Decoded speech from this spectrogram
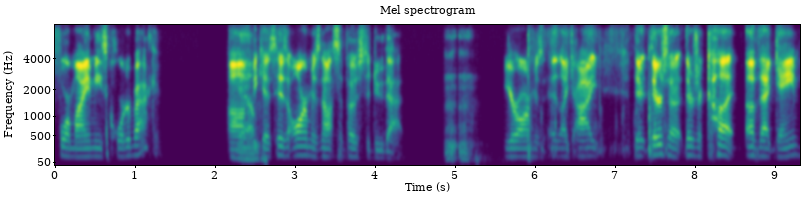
for Miami's quarterback um, yeah. because his arm is not supposed to do that. Mm-mm. Your arm is eh, like I there, there's a there's a cut of that game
